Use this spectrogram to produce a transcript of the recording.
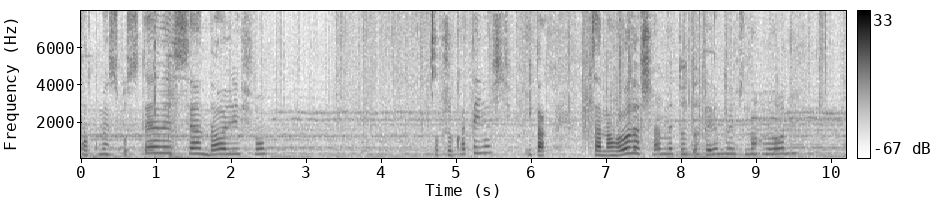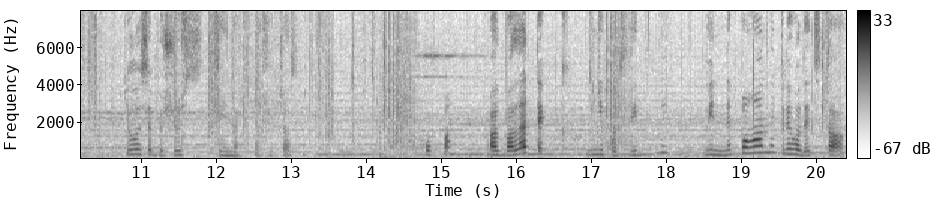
Так, ми спустилися, далі що? Обшукати ящик. І так, це нагорода, що ми тут отримуємо з нагороди. Хотілося б щось цінне, якщо чесно. Опа. Арбалетик мені потрібний. Він непоганий, пригодиться. Так.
